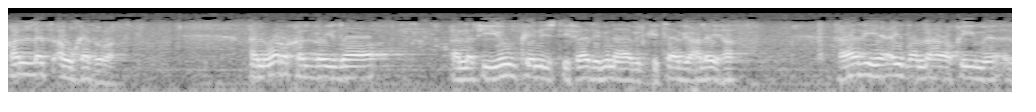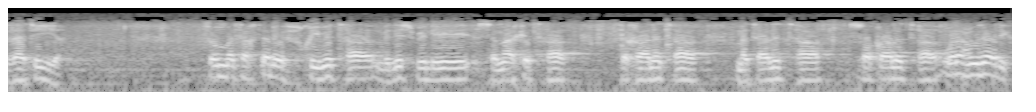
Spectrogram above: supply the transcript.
قلت أو كثرت. الورقة البيضاء التي يمكن الاستفادة منها بالكتاب عليها هذه أيضا لها قيمة ذاتية. ثم تختلف قيمتها بالنسبة لسماكتها تخانتها متانتها صقالتها ونحو ذلك.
